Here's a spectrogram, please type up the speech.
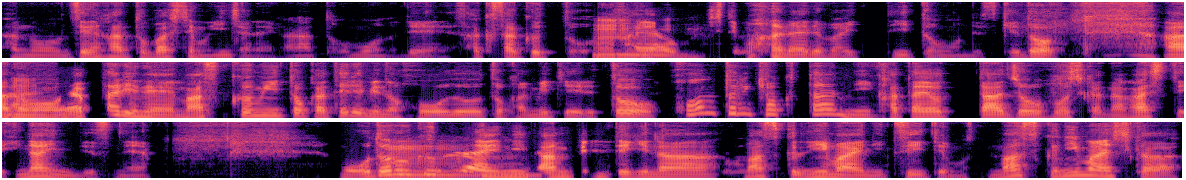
あの、前半飛ばしてもいいんじゃないかなと思うので、サクサクっとうん早送りしてもらえればいいいいと思うんですけど、あの、やっぱりね、マスコミとかテレビの報道とか見ていると、本当に極端に偏った情報しか流していないんですね。もう驚くぐらいに断片的なマスク2枚についても、マスク2枚しか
